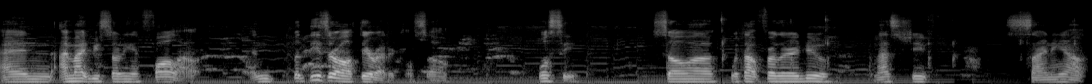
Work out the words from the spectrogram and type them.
And I might be starting a Fallout. And But these are all theoretical, so we'll see. So, uh, without further ado, Master Chief, signing out.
